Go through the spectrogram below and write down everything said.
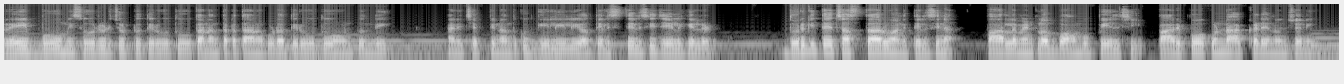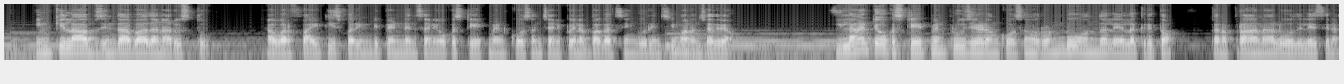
రే భూమి సూర్యుడి చుట్టూ తిరుగుతూ తనంతట తాను కూడా తిరుగుతూ ఉంటుంది అని చెప్పినందుకు గెలీలియో తెలిసి తెలిసి జైలుకెళ్ళాడు. దొరికితే చస్తారు అని తెలిసిన పార్లమెంట్లో బాంబు పేల్చి పారిపోకుండా అక్కడే నుంచొని ఇన్కిలాబ్ జిందాబాద్ అని అరుస్తూ our fight is for independence అని ఒక స్టేట్మెంట్ కోసం చనిపోయిన భగత్ సింగ్ గురించి మనం చదివాం. ఇలాంటి ఒక స్టేట్మెంట్ ప్రూవ్ చేయడం కోసం రెండు వందలేళ్ళ క్రితం తన ప్రాణాలు వదిలేసిన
